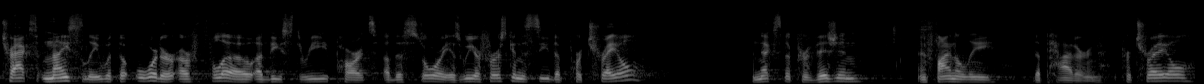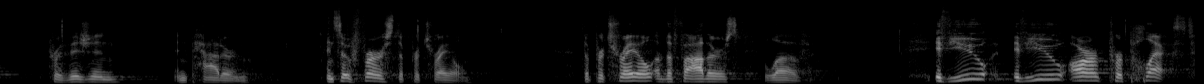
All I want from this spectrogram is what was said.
tracks nicely with the order or flow of these three parts of the story, as we are first going to see the portrayal next, the provision, and finally, the pattern. Portrayal, provision, and pattern. And so, first, the portrayal. The portrayal of the Father's love. If you, if you are perplexed,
